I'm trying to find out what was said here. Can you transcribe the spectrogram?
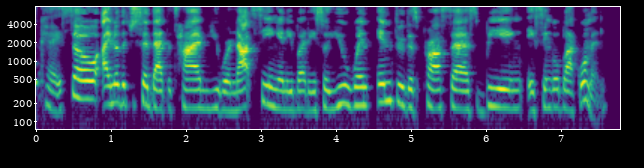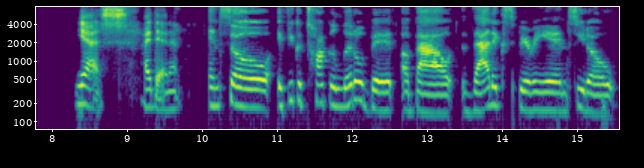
Okay, so I know that you said that at the time you were not seeing anybody, so you went in through this process being a single black woman. yes i didn't And so, if you could talk a little bit about that experience, you know,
